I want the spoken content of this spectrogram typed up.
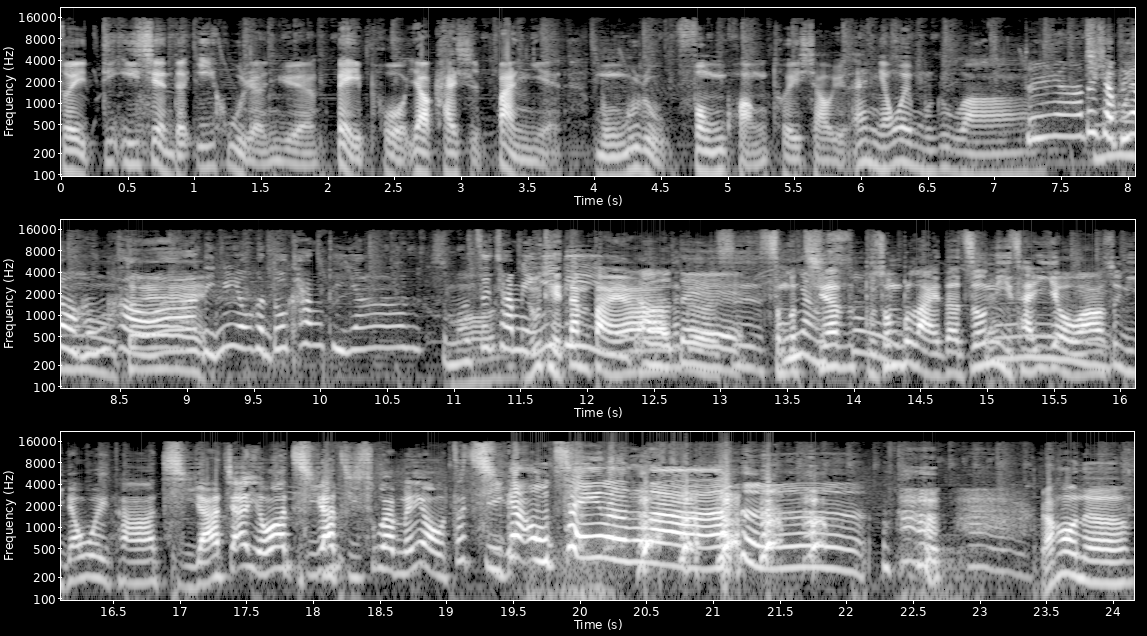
所以，第一线的医护人员被迫要开始扮演母乳疯狂推销员。哎，你要喂母乳啊？对呀、啊，对小朋友很好啊，里面有很多抗体啊，什么增强免疫力、乳铁蛋白啊，哦、那个是什么其他是补充不来的，只有你才有啊，所以你一定要喂它挤啊，加油啊，挤啊，挤出来没有？再挤个 OK 了啦。然后呢，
